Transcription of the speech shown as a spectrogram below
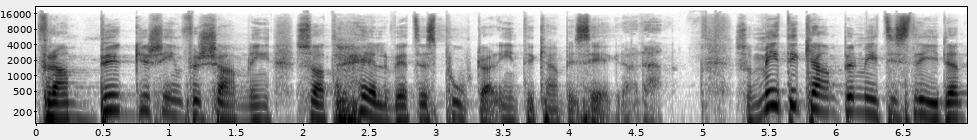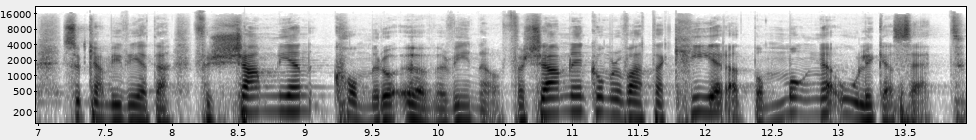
För han bygger sin församling så att helvetets portar inte kan besegra den. Så mitt i kampen, mitt i striden så kan vi veta församlingen kommer att övervinna. Församlingen kommer att vara attackerad på många olika sätt.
